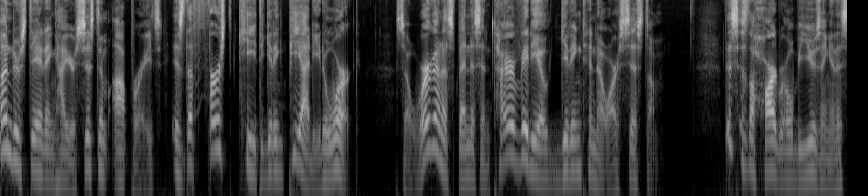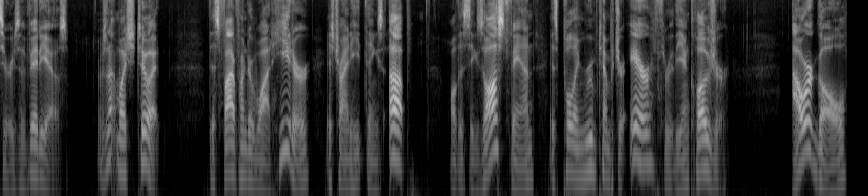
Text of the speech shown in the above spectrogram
Understanding how your system operates is the first key to getting PID to work. So we're going to spend this entire video getting to know our system. This is the hardware we'll be using in this series of videos. There's not much to it. This 500 watt heater is trying to heat things up, while this exhaust fan is pulling room temperature air through the enclosure. Our goal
